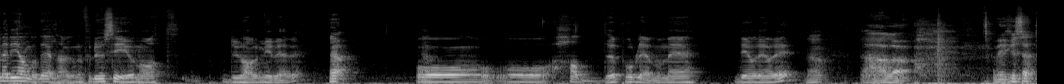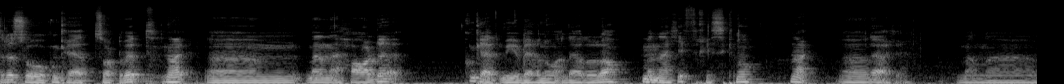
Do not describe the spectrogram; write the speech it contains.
med de andre deltakerne? For du sier jo nå at du har det mye bedre. Ja. Og, og hadde problemer med det og det og det. Ja. ja, eller Jeg vil ikke sette det så konkret svart og hvitt. Um, men jeg har det konkret mye bedre nå enn det jeg hadde da. Men jeg er ikke frisk nå. Nei. Uh, det er jeg ikke. Men uh,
